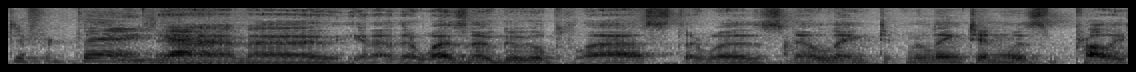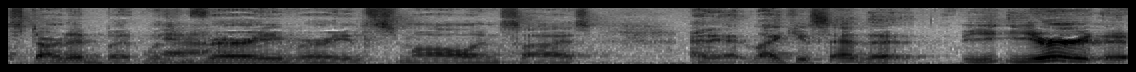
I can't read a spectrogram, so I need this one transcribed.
different thing. Yeah. And uh, you know there was no Google Plus. There was no LinkedIn. LinkedIn was probably started, but was yeah. very very small in size. And it, like you said, that you're. Uh,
